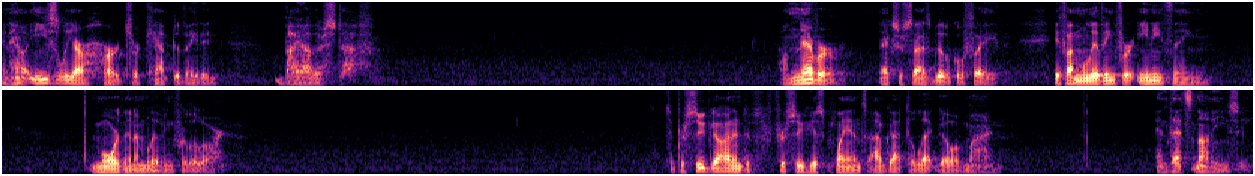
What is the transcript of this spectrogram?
And how easily our hearts are captivated by other stuff. I'll never exercise biblical faith if I'm living for anything more than I'm living for the Lord. To pursue God and to pursue His plans, I've got to let go of mine. And that's not easy.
